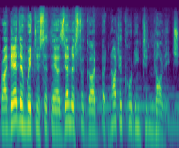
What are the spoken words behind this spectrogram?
For I bear them witness that they are zealous for God, but not according to knowledge.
